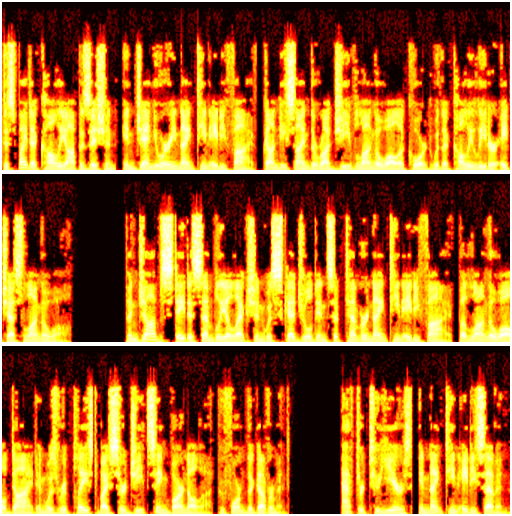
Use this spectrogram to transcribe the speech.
Despite Akali opposition, in January 1985, Gandhi signed the Rajiv Longowal Accord with Akali leader H. S. Longowal. Punjab's state assembly election was scheduled in September 1985, but Longowal died and was replaced by Surjit Singh Barnala, who formed the government. After two years, in 1987,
